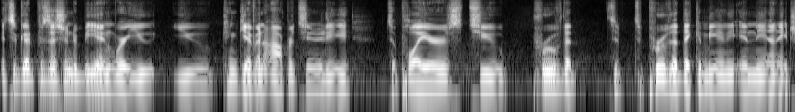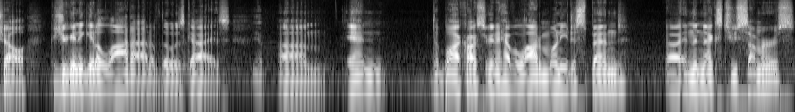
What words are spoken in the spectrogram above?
it's a good position to be in where you you can give an opportunity to players to prove that to, to prove that they can be in the in the NHL because you're going to get a lot out of those guys. Yep. Um, and the Blackhawks are going to have a lot of money to spend uh, in the next two summers,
